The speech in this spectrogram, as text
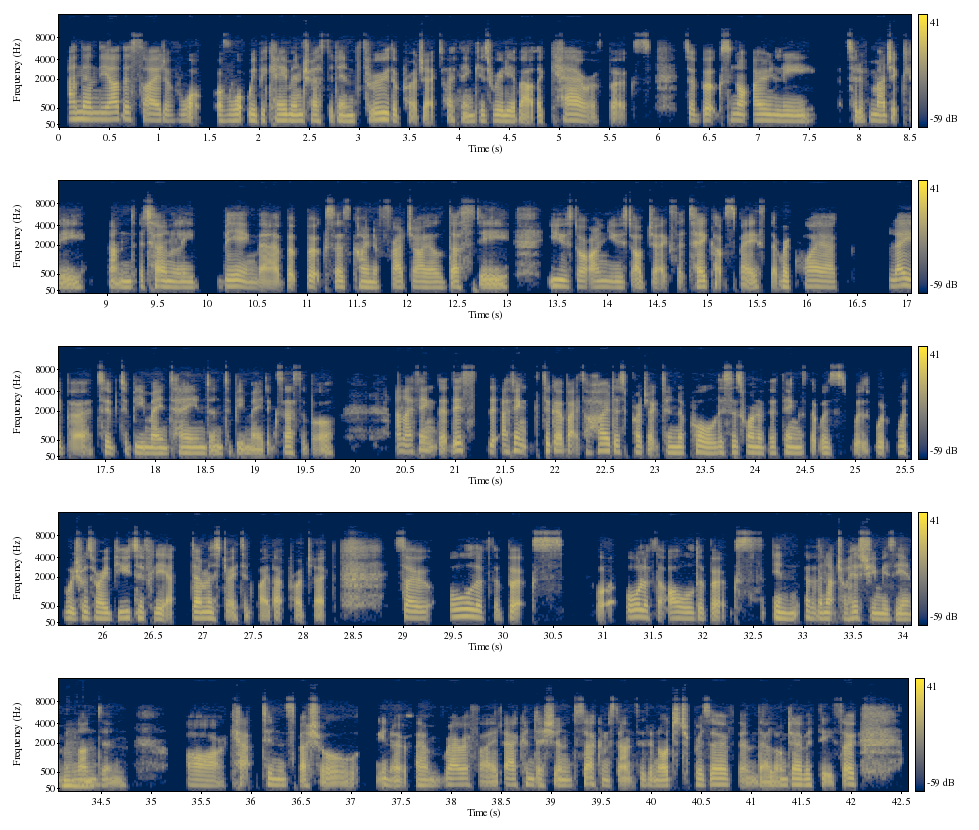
And then the other side of what of what we became interested in through the project, I think, is really about the care of books. So books not only sort of magically and eternally being there, but books as kind of fragile, dusty, used or unused objects that take up space that require labor to, to be maintained and to be made accessible. And I think that this, I think to go back to Heide's project in Nepal, this is one of the things that was, was, which was very beautifully demonstrated by that project. So all of the books, all of the older books in the Natural History Museum mm-hmm. in London are kept in special, you know, um, rarefied, air conditioned circumstances in order to preserve them, their longevity. So,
